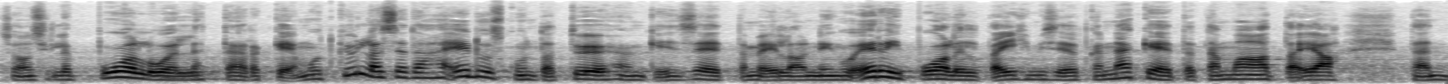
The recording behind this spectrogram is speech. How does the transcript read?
se on sille puolueelle tärkeä, mutta kyllä se tähän eduskuntatyöhönkin se, että meillä on niin eri puolilta ihmisiä, jotka näkee tätä maata ja tämän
